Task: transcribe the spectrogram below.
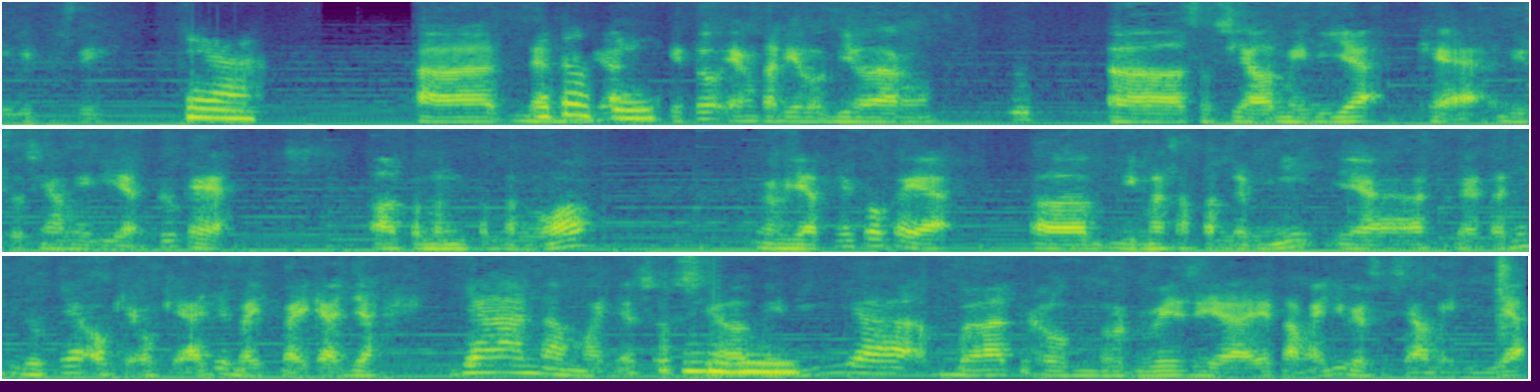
kayak gitu sih. Iya, Uh, dan Betul juga sih. itu yang tadi lo bilang uh, sosial media kayak di sosial media tuh kayak uh, temen-temen lo ngelihatnya kok kayak uh, di masa pandemi ya kelihatannya hidupnya oke-oke aja baik-baik aja. Ya namanya sosial Hmm. media but kalau menurut gue sih ya, ya namanya juga sosial media.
